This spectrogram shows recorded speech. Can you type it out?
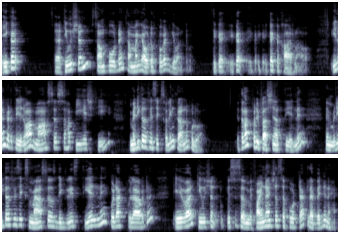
ඒක ටියෂන් සම්පූර්ණයෙන් තමන්ගේ අවුට් ඔෆ් පොකට් ගෙවන්න ඕනේ. එක එක කාරණාව. ඊළඟට තියෙනවා මාස්ටර් සහ PhD මෙඩිකල් ෆිසික්ස් වලින් කරන්න පුළුවන්. එතනත් පොඩි ප්‍රශ්නයක් තියෙන්නේ මේ මෙඩිකල් ෆිසික්ස් මාස්ටර්ස් ඩිග්‍රීස් තියෙන්නේ ගොඩක් වෙලාවට ඒවා ටියෂන් ෆයිනන්ශල් සපෝට්ටයක් ලැබෙන්නේ නැහැ.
